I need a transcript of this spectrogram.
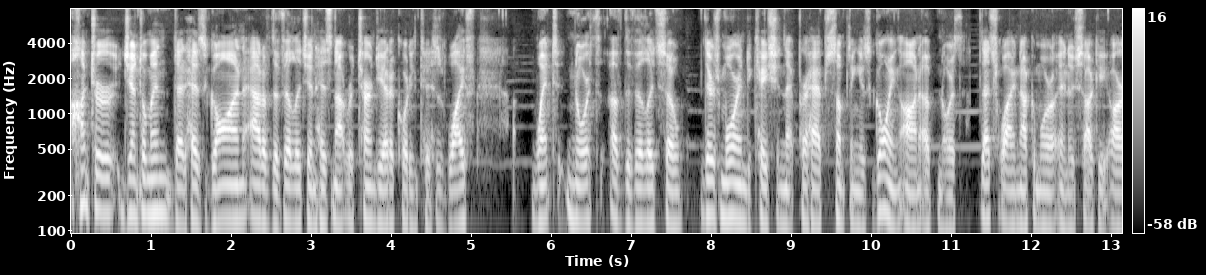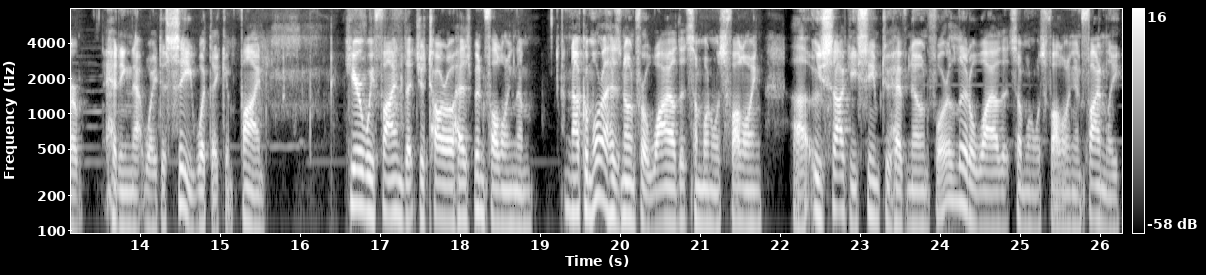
hunter gentleman that has gone out of the village and has not returned yet, according to his wife, went north of the village. So there's more indication that perhaps something is going on up north. That's why Nakamura and Usagi are heading that way to see what they can find. Here we find that Jotaro has been following them. Nakamura has known for a while that someone was following. Uh, Usagi seemed to have known for a little while that someone was following and finally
